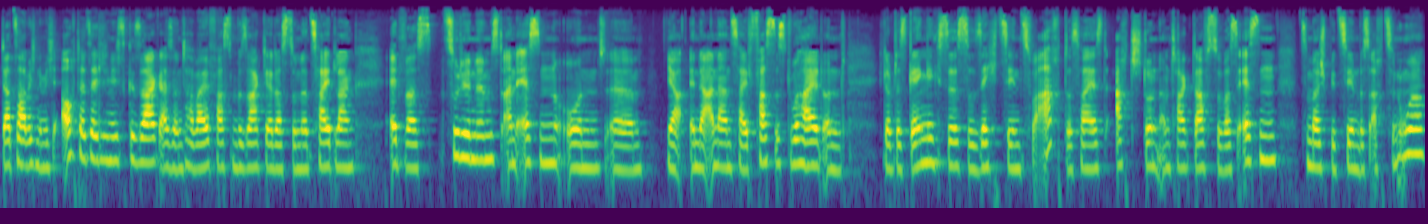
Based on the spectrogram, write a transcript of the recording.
Dazu habe ich nämlich auch tatsächlich nichts gesagt. Also Intervallfasten besagt ja, dass du eine Zeit lang etwas zu dir nimmst an Essen und ähm, ja, in der anderen Zeit fastest du halt und ich glaube, das gängigste ist so 16 zu 8. Das heißt, acht Stunden am Tag darfst du was essen, zum Beispiel 10 bis 18 Uhr.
